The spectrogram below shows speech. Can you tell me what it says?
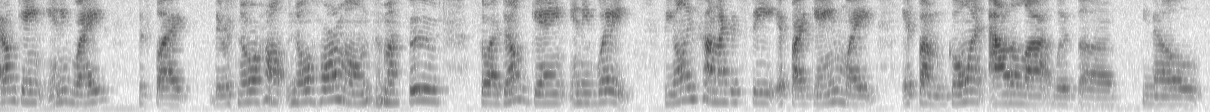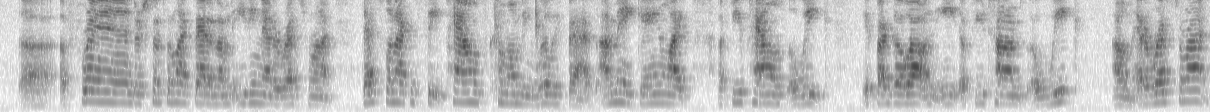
don't gain any weight. It's like there's no no hormones in my food, so I don't gain any weight. The only time I can see if I gain weight, if I'm going out a lot with, uh, you know, uh, a friend or something like that and I'm eating at a restaurant, that's when I can see pounds come on me really fast. I may gain like a few pounds a week if I go out and eat a few times a week um, at a restaurant.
